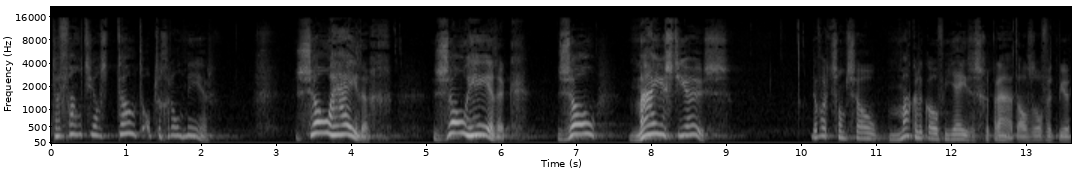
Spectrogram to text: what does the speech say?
Dan valt hij als dood op de grond neer. Zo heilig, zo heerlijk, zo majestueus. Er wordt soms zo makkelijk over Jezus gepraat, alsof het je,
